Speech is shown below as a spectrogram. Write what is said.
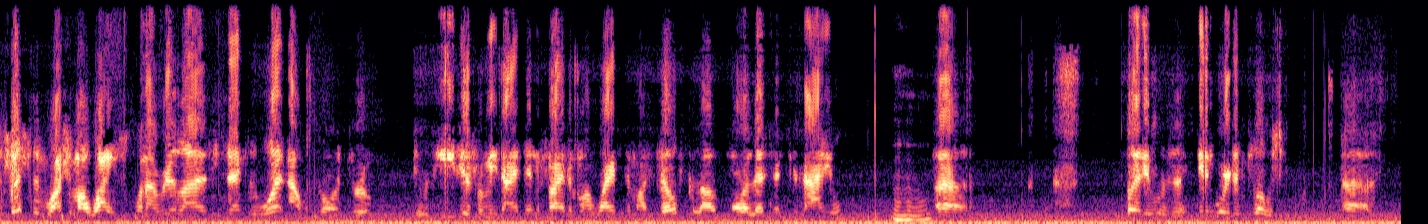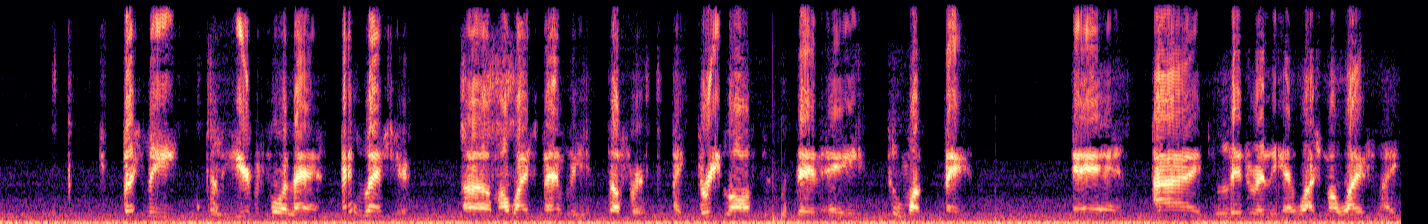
especially watching my wife, when I realized exactly what I was going through, it was easier for me to identify to my wife than myself because I was more or less in denial. Mm-hmm. Uh, but it was an inward implosion. Uh, especially the year before last, I think last year, uh, my wife's family suffered like three losses within a two month span. And I literally had watched my wife like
